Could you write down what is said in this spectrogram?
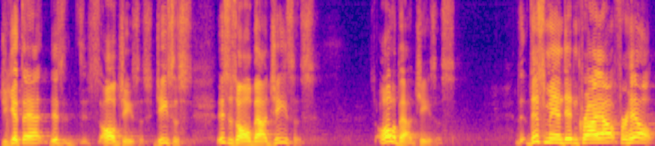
Did you get that? This is all Jesus. Jesus, this is all about Jesus. It's all about Jesus. This man didn't cry out for help.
